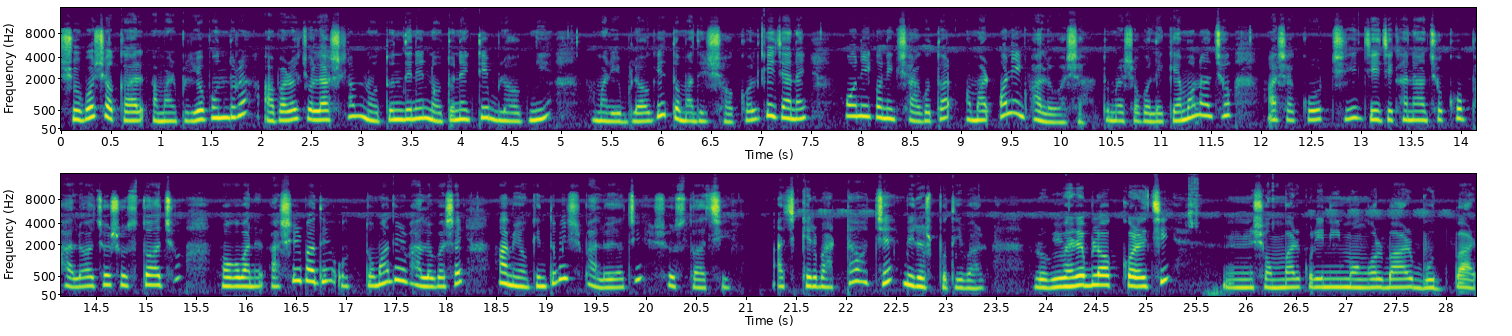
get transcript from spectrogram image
শুভ সকাল, আমার প্রিয় বন্ধুরা। আবারও চলে আসলাম নতুন দিনের নতুন একটি ব্লগ নিয়ে। আমার এই ব্লগে তোমাদের সকলকে জানাই অনেক অনেক স্বাগত আর আমার অনেক ভালোবাসা। তোমরা সকলে কেমন আছো? আশা করছি যে যেখানে আছো, খুব ভালো আছো, সুস্থ আছো, ভগবানের আশীর্বাদে ও তোমাদের ভালোবাসায় আমিও কিন্তু বেশ ভালোই আছি, সুস্থ আছি। আজকের বারটা হচ্ছে বৃহস্পতিবার। রবিবারে ব্লগ করেছি। সোমবার করিনি, মঙ্গলবার, বুধবার।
